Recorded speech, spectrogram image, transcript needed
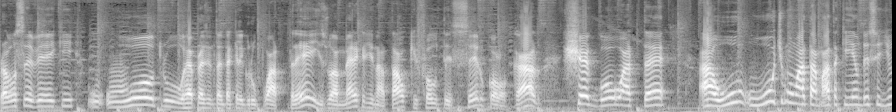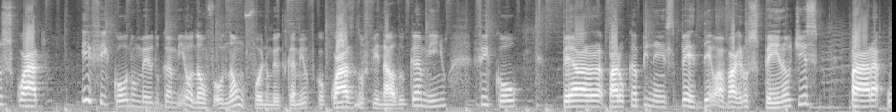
Para você ver aí que o, o, outro representante daquele grupo A3, o América de Natal, que foi o terceiro colocado, chegou até a, o, o último mata-mata que iam decidir os quatro. E ficou no meio do caminho, ou não, ou não foi no meio do caminho, ficou quase no final do caminho, ficou para, para o Campinense. Perdeu a vaga nos pênaltis para o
